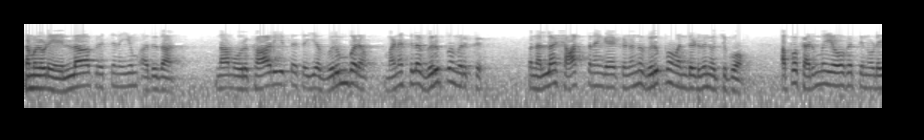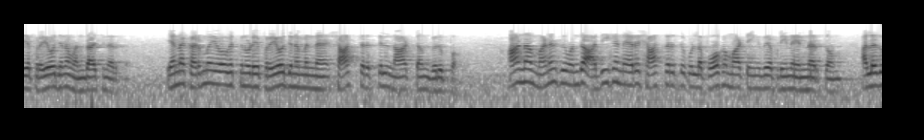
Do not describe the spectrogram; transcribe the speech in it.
நம்மளுடைய எல்லா பிரச்சனையும் அதுதான். நாம் ஒரு காரியத்தை செய்ய விரும்புறோம். மனசுல விருப்பம் இருக்கு. இப்ப நல்லா சாஸ்திரம் கேட்கணும்னு விருப்பம் வந்துடுதுன்னு வச்சுக்குவோம். அப்போ கர்மயோகத்தினுடைய பிரயோஜனம் வந்தாச்சுன்னு அர்த்தம். ஏன்னா கர்மயோகத்தினுடைய பிரயோஜனம் என்ன? சாஸ்திரத்தில் நாட்டம் விருப்பம். ஆனா மனசு வந்து அதிக நேரம் சாஸ்திரத்துக்குள்ள போக மாட்டேங்குது அப்படின்னு என்ன அர்த்தம்? அல்லது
